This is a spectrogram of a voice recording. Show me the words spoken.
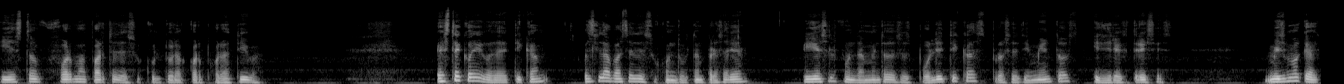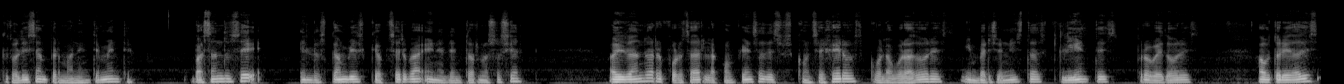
y esto forma parte de su cultura corporativa. Este código de ética es la base de su conducta empresarial y es el fundamento de sus políticas, procedimientos y directrices, mismo que actualizan permanentemente, basándose en los cambios que observa en el entorno social, ayudando a reforzar la confianza de sus consejeros, colaboradores, inversionistas, clientes, proveedores, autoridades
